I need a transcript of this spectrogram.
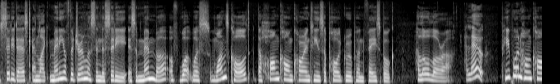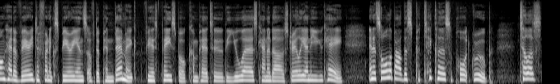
city desk and, like many of the journalists in the city, is a member of what was once called the Hong Kong Quarantine Support Group on Facebook. Hello, Laura. Hello. People in Hong Kong had a very different experience of the pandemic via Facebook compared to the US, Canada, Australia, and the UK. And it's all about this particular support group. Tell us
